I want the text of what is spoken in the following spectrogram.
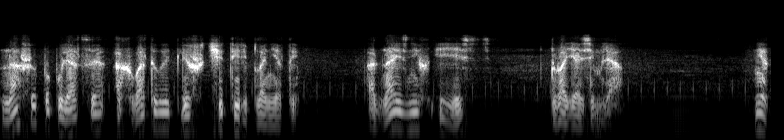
наша популяция охватывает лишь четыре планеты. Одна из них и есть твоя Земля. Нет,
